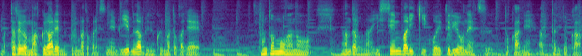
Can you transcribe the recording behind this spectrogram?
例えばマクラーレンの車とかですね、BMW の車とかで、本当はもうあの、なんだろうな、1000馬力超えてるようなやつとかね、あったりとか、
